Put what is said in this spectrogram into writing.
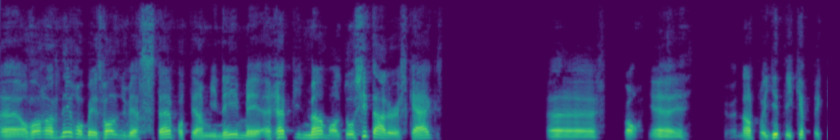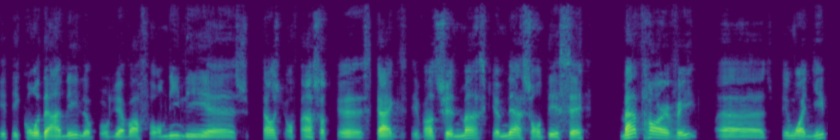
Euh, on va revenir au baseball universitaire pour terminer, mais rapidement, bon, le dossier Tyler Skaggs. Euh, bon, il y a un employé de l'équipe qui a été condamné là, pour lui avoir fourni les euh, substances qui ont fait en sorte que Skaggs, éventuellement, ce qui a mené à son décès. Matt Harvey, euh, témoigné,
